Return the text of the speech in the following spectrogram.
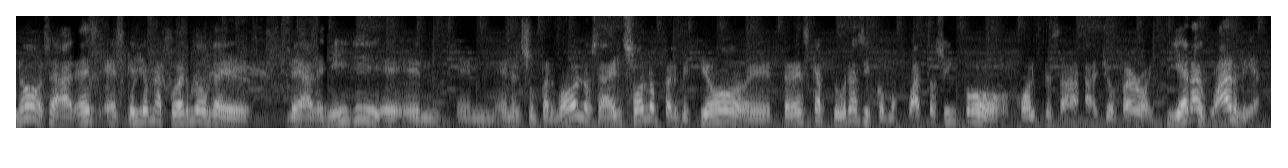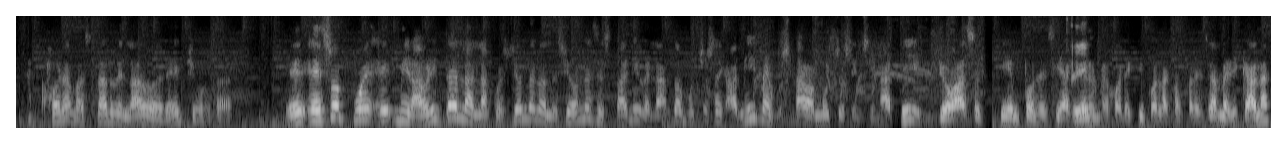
No, o sea, es, es que yo me acuerdo de, de Adeniji eh, en, en, el Super Bowl, o sea, él solo permitió eh, tres capturas y como cuatro o cinco golpes a, Joe Burrow, y era guardia, ahora va a estar del lado derecho, o sea, e, eso fue, eh, mira, ahorita la, la, cuestión de las lesiones está nivelando a muchos, a mí me gustaba mucho Cincinnati, yo hace tiempo decía que era el mejor equipo de la conferencia americana,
